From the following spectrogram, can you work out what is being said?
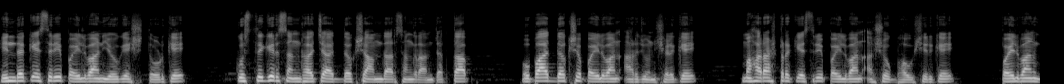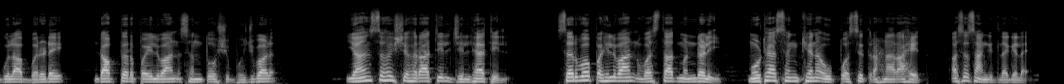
हिंदकेसरी पैलवान योगेश तोडके कुस्तीगीर संघाचे अध्यक्ष आमदार संग्राम जगताप उपाध्यक्ष पैलवान अर्जुन शेळके महाराष्ट्र केसरी पैलवान अशोक भाऊ शिर्के पैलवान गुलाब बर्डे डॉक्टर पैलवान संतोष भुजबळ यांसह शहरातील जिल्ह्यातील सर्व पहिलवान वस्ताद मंडळी मोठ्या संख्येनं उपस्थित राहणार आहेत असं सांगितलं गेलंय.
